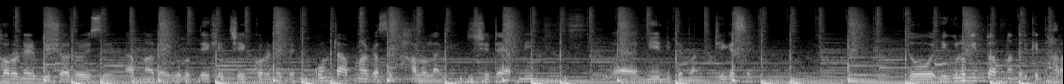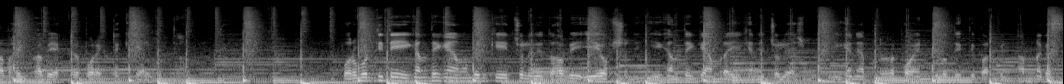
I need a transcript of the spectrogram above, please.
ধরনের বিষয় রয়েছে। আপনারা এগুলো দেখে চেক করে নেবেন, কোনটা আপনার কাছে ভালো লাগে, সেটাই আপনি নিয়ে নিতে পারেন, ঠিক আছে? তো এগুলো কিন্তু আপনাদেরকে ধারাবাহিকভাবে একটার পর একটা খেয়াল করতে পরবর্তীতে এখান থেকে আমাদেরকে চলে যেতে হবে এই অপশনে এখান থেকে আমরা এখানে চলে আসব। এখানে আপনারা কয়েনগুলো দেখতে পারবেন। আপনার কাছে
